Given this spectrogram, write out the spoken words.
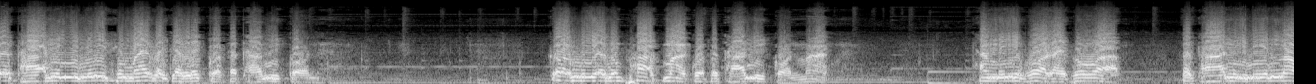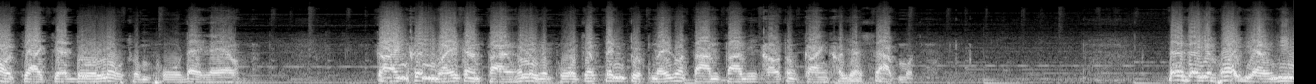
สถานีนี้ถึงแม้ว่าจะเล็กกว่าสถานีก่อน ก็มีอนุภาพมากกว่าสถานีก่อนมาก ทั้งนี้เพราะอะไรเพราะว่าสถานีนี้นอกจากจะดูโลกชมพูได้แล้ว การเคลื่อนไหวต่างๆของโลกชมพูจะเป็นจุดไหนก็ตามตามที่เขาต้องการเขาจะทราบหมดและโดยเฉพาะอย่างยิ่ง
